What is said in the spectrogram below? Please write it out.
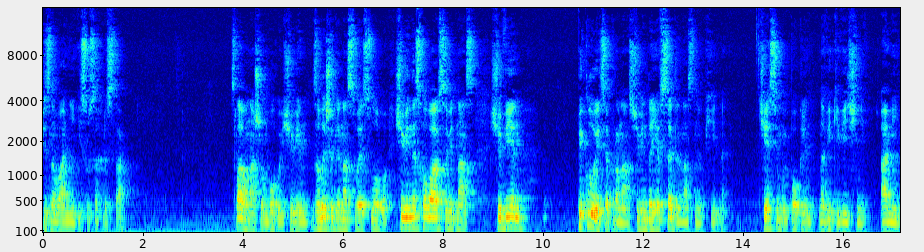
в Ісуса Христа. Слава нашому Богу, що Він залишив для нас своє Слово, що Він не сховався від нас, що Він піклується про нас, що Він дає все для нас необхідне. Честь йому і поклін на віки вічні. Амінь.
